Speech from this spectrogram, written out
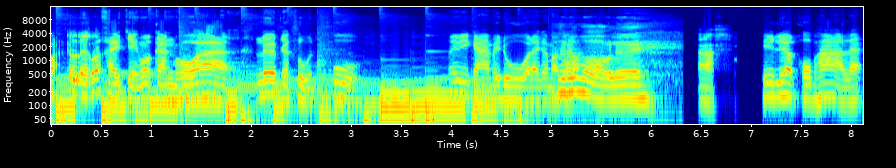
วัดกันเลยว่าใครเจ๋งกว่ากัน เพราะว่าเริ่มจากศูนย์คู่ ไม่มีการไปดูอะไรกันมาคือก่ต้ออนงบอกเลยอะพี่เลือกครบห้าอันแล้ว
